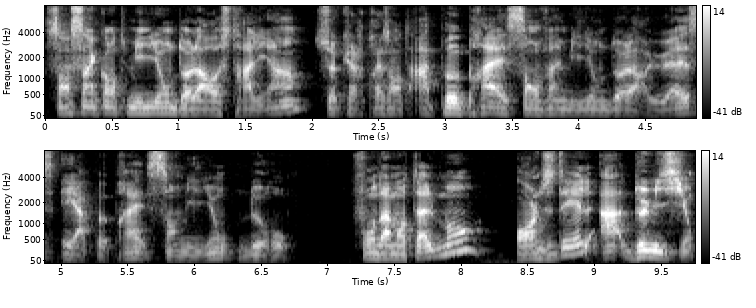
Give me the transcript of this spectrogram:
150 millions de dollars australiens, ce qui représente à peu près 120 millions de dollars US et à peu près 100 millions d'euros. Fondamentalement, Hornsdale a deux missions.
